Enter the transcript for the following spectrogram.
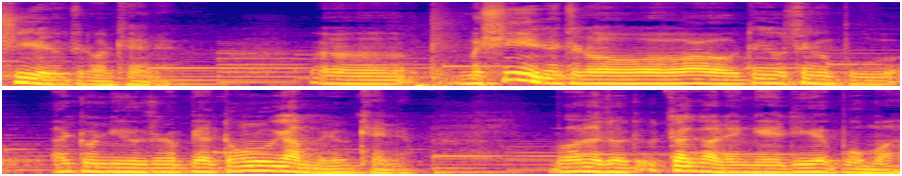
ရှိရလို့ကျွန်တော်ထင်တယ်အဲမရှိရင်လည်းကျွန်တော်ကတော့တရုတ်စင်ကာပူအန်တိုနီယိုကျွန်တော်ပြန်တုံးလို့ရမယ်လို့ထင်တယ်ဘာလို့လဲဆိုတော့သူအသက်ကလည်းငယ်သေးရဲ့ပုံမှာ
